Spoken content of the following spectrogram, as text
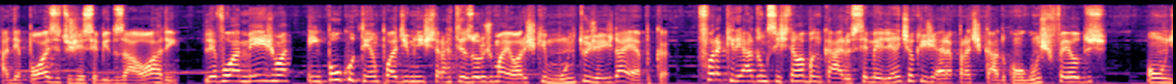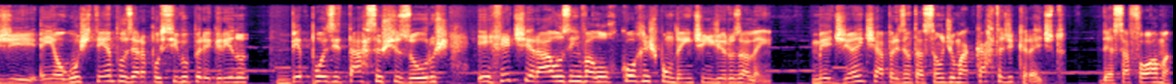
a depósitos recebidos à ordem, levou a mesma, em pouco tempo, a administrar tesouros maiores que muitos reis da época. Fora criado um sistema bancário semelhante ao que já era praticado com alguns feudos, onde em alguns templos era possível o peregrino depositar seus tesouros e retirá-los em valor correspondente em Jerusalém, mediante a apresentação de uma carta de crédito. Dessa forma,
